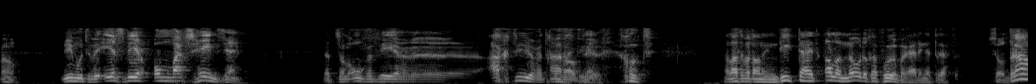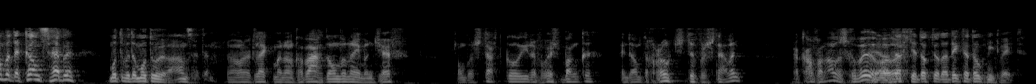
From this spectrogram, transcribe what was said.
Oh. Nu moeten we eerst weer om Mars heen zijn. Dat zal ongeveer eh, acht uur het geval Acht zijn. uur. Goed. Dan laten we dan in die tijd alle nodige voorbereidingen treffen. Zodra we de kans hebben, moeten we de motoren aanzetten. Nou, dat lijkt me een gewaagde onderneming, Jeff. Zonder startkooien of rustbanken. En dan de grootste versnelling. Er kan van alles gebeuren, Ja, hoor. dacht je, dokter, dat ik dat ook niet weet.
